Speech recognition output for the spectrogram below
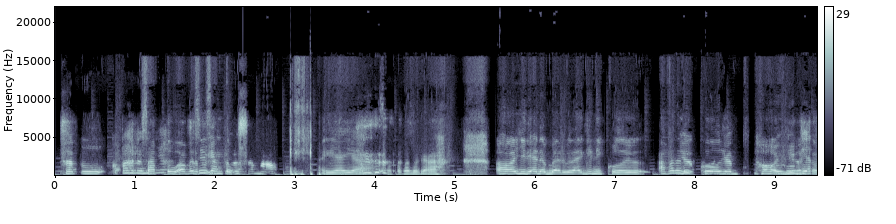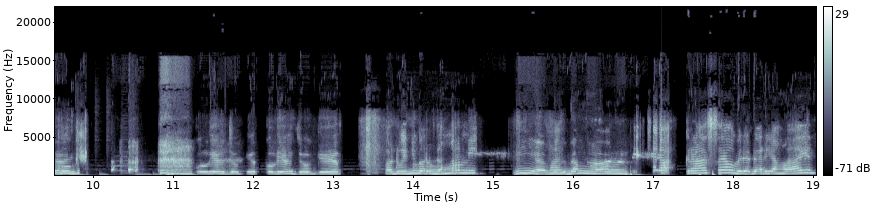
satu apa namanya Satu apa sih satu? interest sama aku Iya iya, satu. Oh jadi ada baru lagi nih cool apa tadi Iya, cool? Kulget. Oh iya. Cool. kuliah joget kuliah joget Waduh ini baru denger nih. Iya baru Mantap dengar. Ya, Krasel beda dari yang lain.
